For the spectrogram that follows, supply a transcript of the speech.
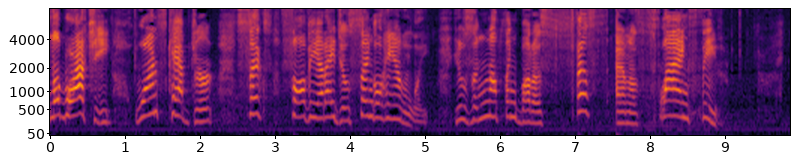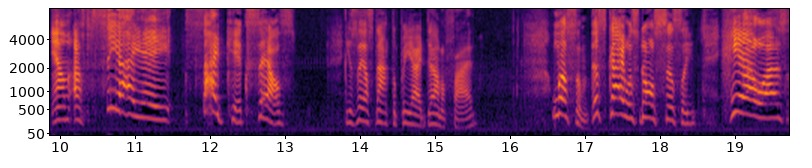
Liberace once captured six Soviet agents single-handedly, using nothing but his fists and his flying feet. And a CIA sidekick says He's asked not to be identified. Listen, this guy was no sissy. He was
